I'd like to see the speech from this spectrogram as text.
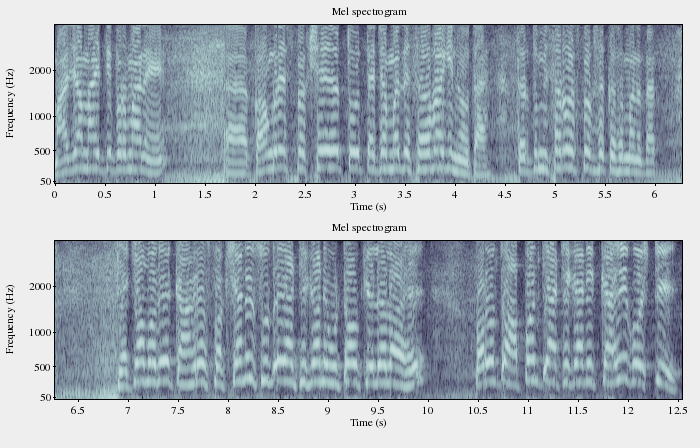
माझ्या माहितीप्रमाणे काँग्रेस पक्ष तो त्याच्यामध्ये सहभागी नव्हता. तर तुम्ही सर्वच पक्ष कसं म्हणतात? त्याच्यामध्ये काँग्रेस पक्षाने सुद्धा या ठिकाणी उठाव केलेला आहे. परंतु आपण त्या ठिकाणी काही गोष्टी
